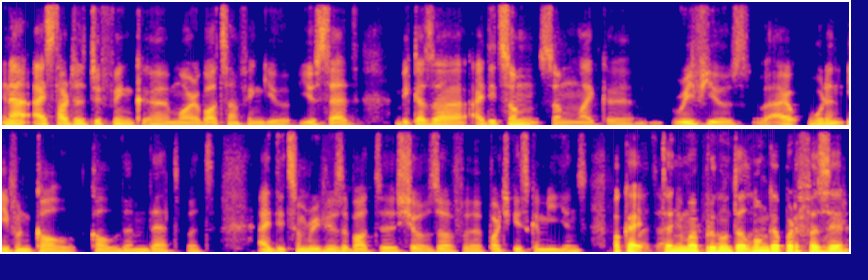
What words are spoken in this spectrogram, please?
and I, I started to think uh, more about something you you said because uh, I did some some like uh, reviews. I wouldn't even call call them that, but I did some reviews about the shows of uh, Portuguese comedians. Ok, tenho uma pergunta longa para fazer.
